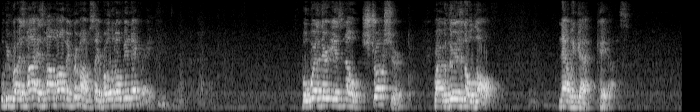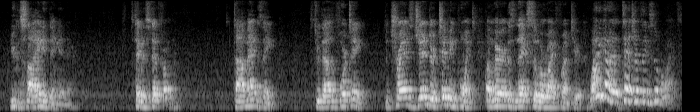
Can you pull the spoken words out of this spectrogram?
will be, as my, as my mom and grandma would say, rolling over in that grave. But where there is no structure, right, where there is no law, now we got chaos. You can slide anything in there. Let's take it a step further. Time Magazine, it's 2014. The transgender tipping point, America's next civil rights frontier. Why do you gotta attach everything to civil rights?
